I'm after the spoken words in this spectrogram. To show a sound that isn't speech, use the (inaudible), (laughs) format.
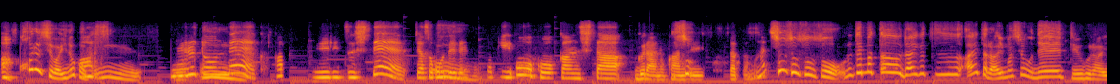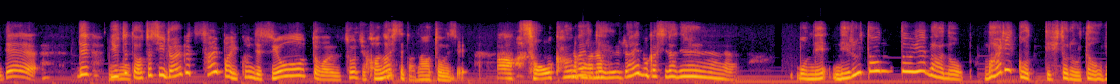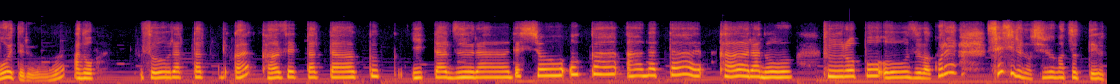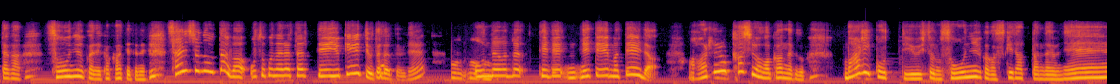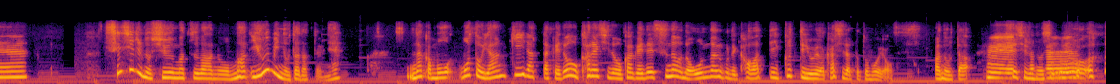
あ彼氏はいなかった。あうん。ネルトンで、か成立して、じゃあそこで連絡先を交換したぐらいの感じだったのね。そうそうそうそう。で、また来月会えたら会いましょうねっていうぐらいで、で、言ってた、私来月サイパン行くんですよ、とか、当時話してたな、当時。あ、そう考えると、えらい昔だね。もうね、ネルトンといえば、あの、マリコって人の歌覚えてる？あの、空たか、風たたく、いたずらでしょうか？あなたからのプロポーズは、これ、セシルの週末っていう歌が挿入歌でかかっててね、最初の歌は男なら立って行けって歌だったよね。女は手で寝て待てだ。あれの歌詞はわかんないけど、マリコっていう人の挿入歌が好きだったんだよね。セシルの週末はあの、ま、ユーミンの歌だったよね。なんかもう、元ヤンキーだったけど、彼氏のおかげで素直な女の子に変わっていくっていうような歌詞だったと思うよ。あの歌。へセシルの週へー末。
